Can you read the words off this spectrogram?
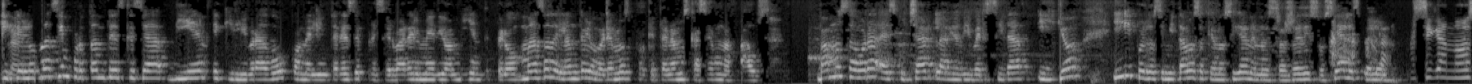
Y que lo más importante es que sea bien equilibrado con el interés de preservar el medio ambiente. Pero más adelante lo veremos porque tenemos que hacer una pausa. Vamos ahora a escuchar la biodiversidad y yo, y pues los invitamos a que nos sigan en nuestras redes sociales. Síganos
